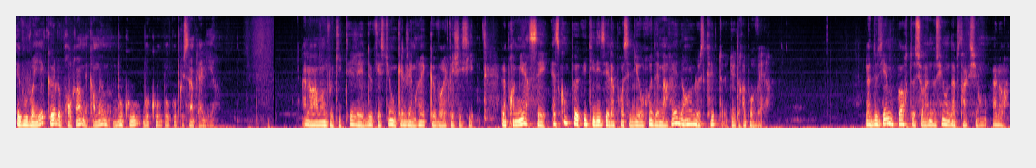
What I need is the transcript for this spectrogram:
et vous voyez que le programme est quand même beaucoup, beaucoup, beaucoup plus simple à lire. Alors avant de vous quitter, j'ai deux questions auxquelles j'aimerais que vous réfléchissiez. La première, c'est est-ce qu'on peut utiliser la procédure redémarrer dans le script du drapeau vert? La deuxième porte sur la notion d'abstraction. Alors,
